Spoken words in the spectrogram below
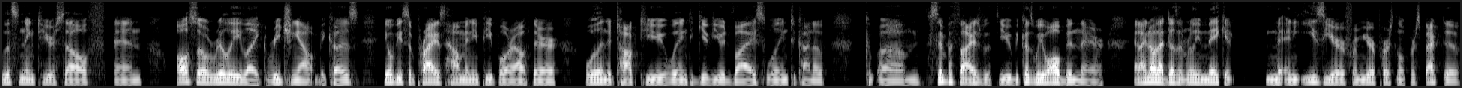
listening to yourself and also really like reaching out because you'll be surprised how many people are out there willing to talk to you, willing to give you advice, willing to kind of um, sympathize with you because we've all been there. And I know that doesn't really make it any easier from your personal perspective,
